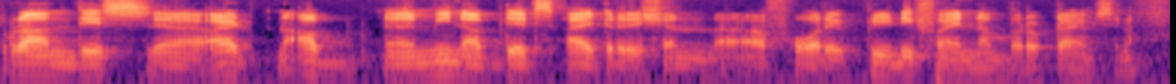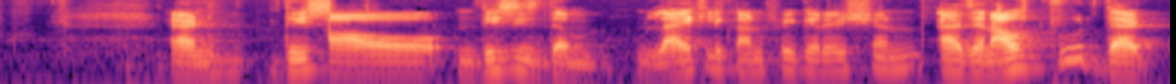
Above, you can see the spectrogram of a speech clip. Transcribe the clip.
run this uh, up, uh, mean updates iteration for a predefined number of times you know and this how this is the likely configuration as an output that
